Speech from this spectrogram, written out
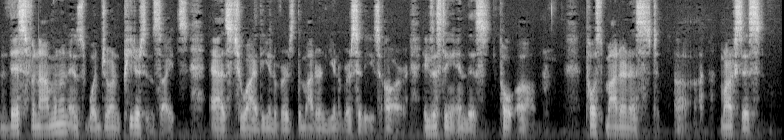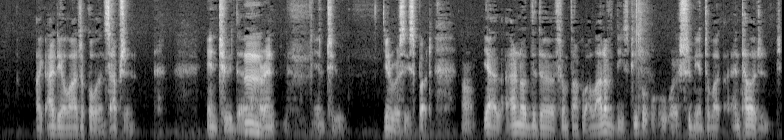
this phenomenon is what Jordan Peterson cites as to why the universe, the modern universities are existing in this po, um, postmodernist, uh, Marxist, like ideological inception into the Mm. or in, into universities. But um, yeah, I don't know. Did the film talk about a lot of these people who were extremely intelligent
